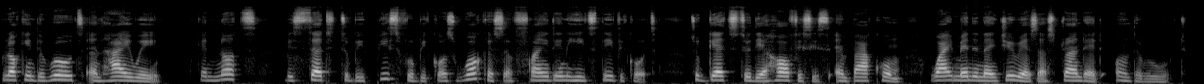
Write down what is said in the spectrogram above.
blocking the roads and highway cannot be said to be peaceful because workers are finding it difficult to get to their offices and back home while many Nigerians are stranded on the road.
